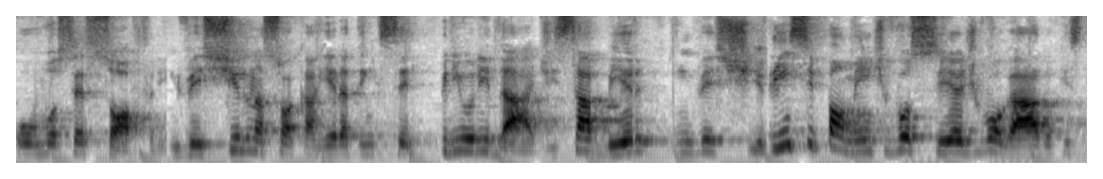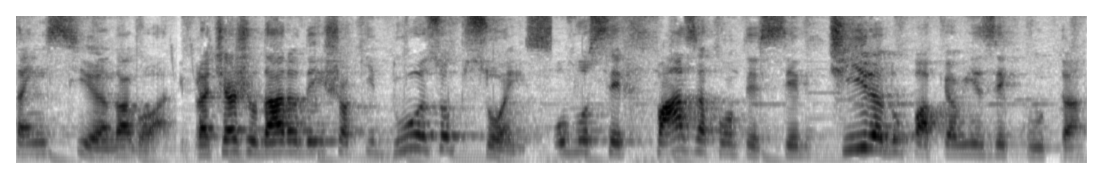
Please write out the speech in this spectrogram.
ou você sofre. Investir na sua carreira tem que ser prioridade e saber investir. Principalmente você, advogado que está iniciando agora. E para te ajudar, eu deixo aqui duas opções. Ou você faz acontecer, tira do papel e executa,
